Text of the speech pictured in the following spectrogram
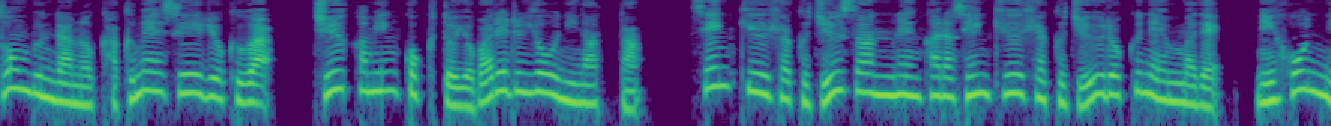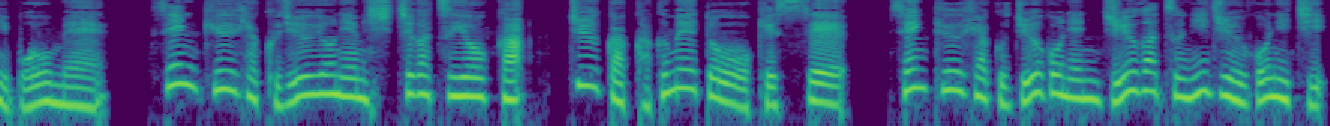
孫文らの革命勢力は中華民国と呼ばれるようになった。1913年から1916年まで日本に亡命。1914年7月8日、中華革命党を結成。1915年10月25日、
